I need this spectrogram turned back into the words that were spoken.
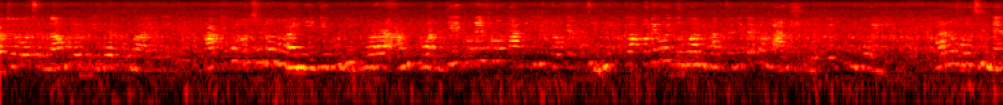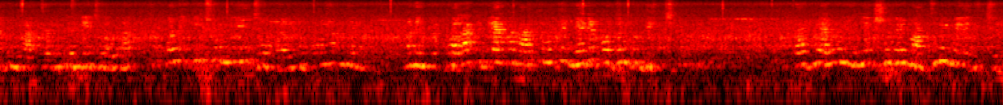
আঠারো বছর না হলে বিয়ের কোনো আইন আঠারো বছরও হয়নি। যে বুঝি আমি যে করে হোক আমি যদি লোকের কাছে ভিক্ষা করে ওই দেবো আমি বাচ্চা দুটো একটা মানুষ করব এরকম হয়নি আরও এখন বাচ্চা দুটো নিয়ে ঝগড়া অনেক কিছু নিয়ে ঝগড়া বললাম যে মানে এখন মধ্যে মেরে পর্যন্ত দিচ্ছিল এখন ইঞ্জেকশনের মাধ্যমে মেরে দিচ্ছিল।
